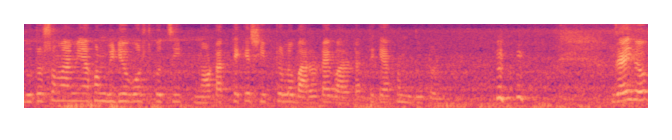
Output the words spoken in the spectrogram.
দুটোর সময় আমি এখন ভিডিও পোস্ট করছি। নটার থেকে শিফট হলো বারোটায়, বারোটার থেকে এখন দুটোই। যাই হোক,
